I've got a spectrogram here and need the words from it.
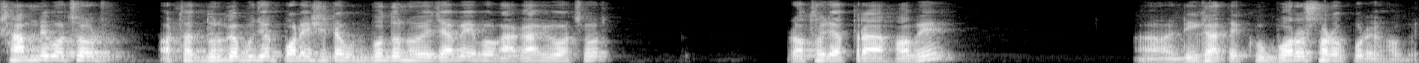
সামনে বছর, অর্থাৎ দুর্গাপুজোর পরে সেটা উদ্বোধন হয়ে যাবে এবং আগামী বছর রথযাত্রা হবে। দীঘাতে খুব বড় সড়ো করে হবে।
